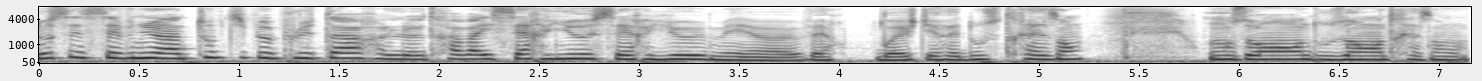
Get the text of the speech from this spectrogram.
nous, c'est venu un tout petit peu plus tard, le travail sérieux, sérieux, mais euh, vers, ouais, je dirais 12-13 ans. 11 ans, 12 ans, 13 ans,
